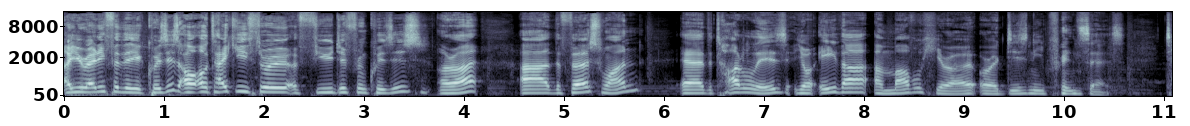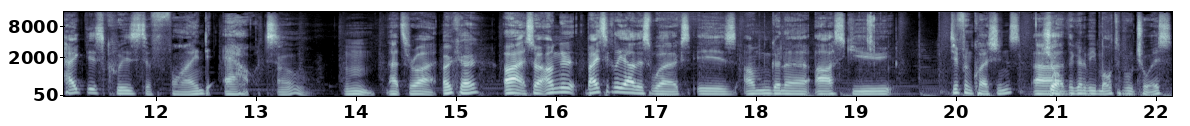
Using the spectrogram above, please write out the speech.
are you ready for the quizzes? I'll, I'll take you through a few different quizzes, all right? Uh, the first one, uh, the title is You're either a Marvel hero or a Disney princess. Take this quiz to find out. Oh. That's right. Okay. All right, so I'm gonna basically how this works is I'm gonna ask you different questions. Uh, Sure. They're gonna be multiple choice.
